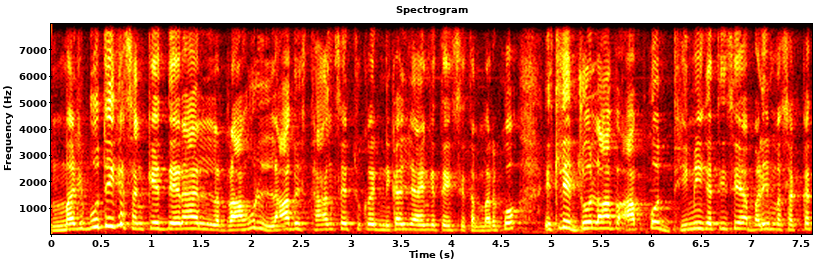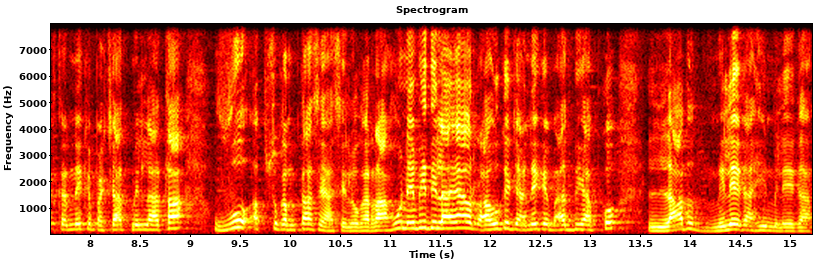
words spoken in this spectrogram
मजबूती के संकेत दे रहा है। राहुल लाभ स्थान से चुके, निकल जाएँगे तेईस सितंबर को। इसलिए जो लाभ आपको धीमी गति से या बड़ी मशक्कत करने के पश्चात मिल रहा था, वो अब सुगमता से हासिल होगा। राहु ने भी दिलाया और राहु के जाने के बाद भी आपको लाभ मिले मिलेगा ही मिलेगा।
